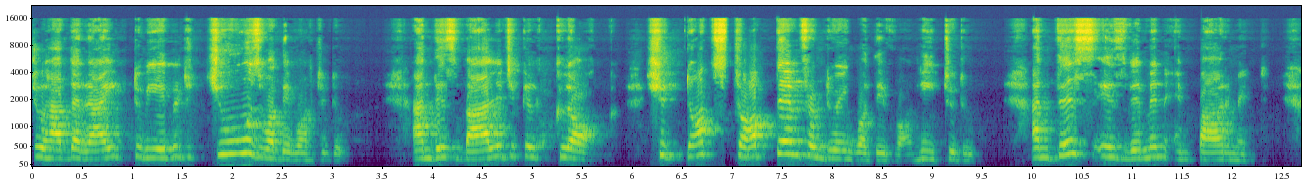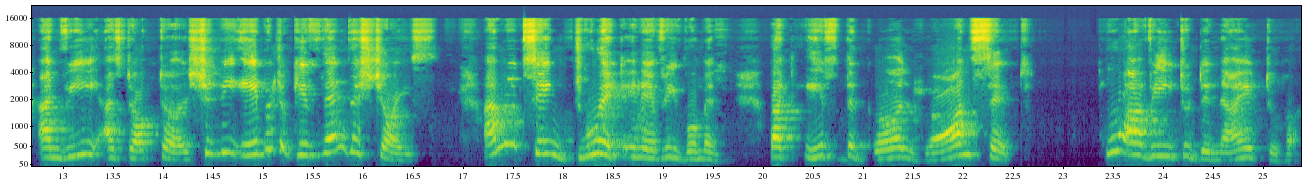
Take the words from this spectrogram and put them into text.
to have the right to be able to choose what they want to do. And this biological clock should not stop them from doing what they want, need to do. And this is women empowerment. And we as doctors should be able to give them this choice. I'm not saying do it in every woman, but if the girl wants it, who are we to deny it to her?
